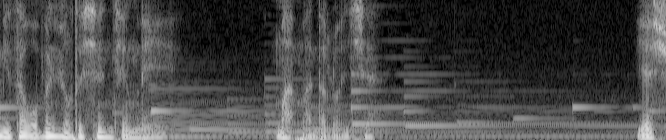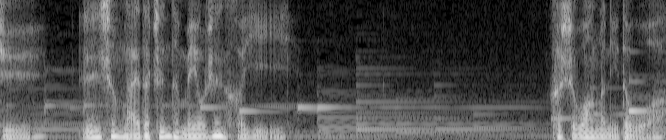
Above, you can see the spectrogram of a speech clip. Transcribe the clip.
你在我温柔的陷阱里慢慢的沦陷。也许人生来的真的没有任何意义，可是忘了你的我，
